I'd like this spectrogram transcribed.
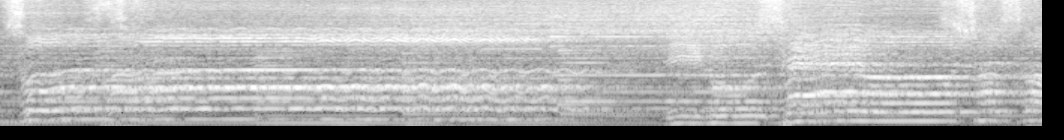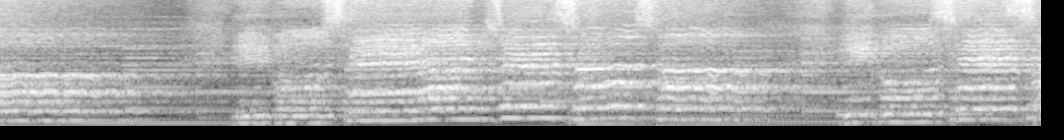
주소서. 이곳에 오셔서 이곳에 앉으소서. 이곳에서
